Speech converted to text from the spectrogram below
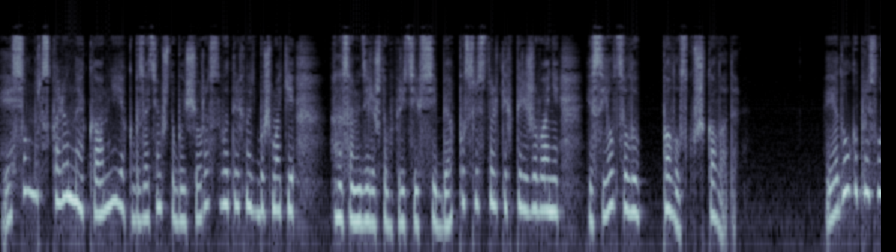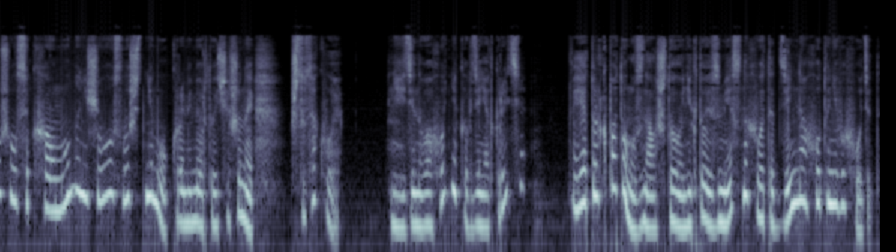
Я сел на раскаленные камни, якобы за тем, чтобы еще раз вытряхнуть башмаки, а на самом деле, чтобы прийти в себя после стольких переживаний, и съел целую полоску шоколада. Я долго прислушивался к холму, но ничего услышать не мог, кроме мертвой тишины. Что такое? Ни единого охотника в день открытия? Я только потом узнал, что никто из местных в этот день на охоту не выходит.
